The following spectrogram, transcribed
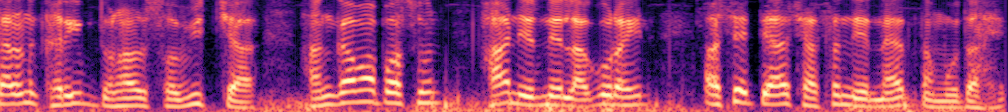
कारण खरीप दोन हजार सव्वीसच्या हंगामापासून हा निर्णय लागू राहील असे त्या शासन निर्णयात नमूद आहे.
